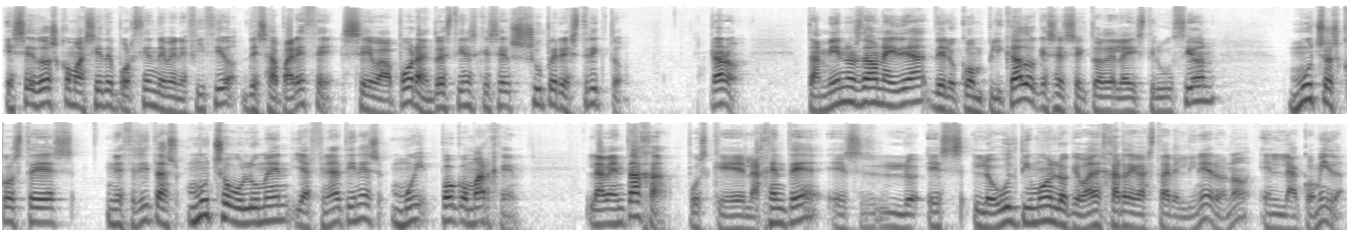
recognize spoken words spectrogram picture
ese 2,7% de beneficio desaparece, se evapora, entonces tienes que ser súper estricto. Claro, también nos da una idea de lo complicado que es el sector de la distribución, muchos costes, necesitas mucho volumen y al final tienes muy poco margen. La ventaja, pues que la gente es lo, es lo último en lo que va a dejar de gastar el dinero, ¿no? En la comida.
